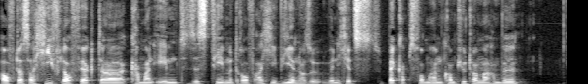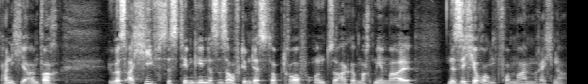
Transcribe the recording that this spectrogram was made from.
Auf das Archivlaufwerk, da kann man eben Systeme drauf archivieren. Also wenn ich jetzt Backups von meinem Computer machen will, kann ich hier einfach übers Archivsystem gehen. Das ist auf dem Desktop drauf und sage, mach mir mal eine Sicherung von meinem Rechner.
